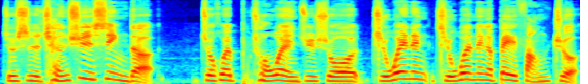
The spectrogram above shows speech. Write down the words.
就是程序性的就会补充问一句说，只问那只问那个被访者。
